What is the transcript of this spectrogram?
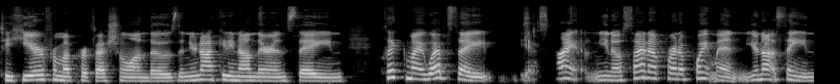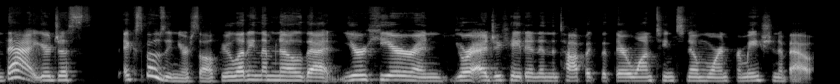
to hear from a professional on those. And you're not getting on there and saying, click my website, yes, sign, you know, sign up for an appointment. You're not saying that. You're just exposing yourself. You're letting them know that you're here and you're educated in the topic that they're wanting to know more information about.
